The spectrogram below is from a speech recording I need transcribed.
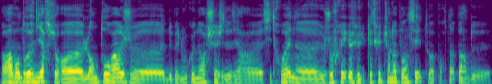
Alors avant de revenir sur euh, l'entourage euh, de Ben O'Connor chez H2R euh, Citroën, Geoffrey, qu'est-ce que, tu en as pensé, toi, pour ta part de,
